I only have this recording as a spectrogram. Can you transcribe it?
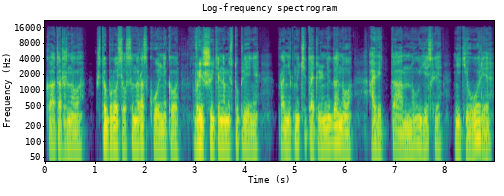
каторжного, что бросился на Раскольникова в решительном иступлении. Проникнуть читателю не дано, а ведь там, ну, если не теория,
